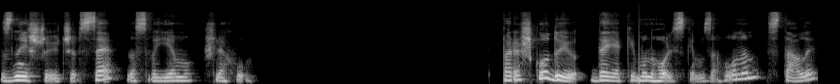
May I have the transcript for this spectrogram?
знищуючи все на своєму шляху. Перешкодою деяким монгольським загонам стали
